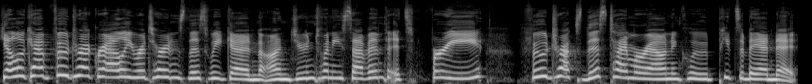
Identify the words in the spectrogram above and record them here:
Yellow Cab Food Truck Rally returns this weekend on June 27th. It's free. Food trucks this time around include Pizza Bandit.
